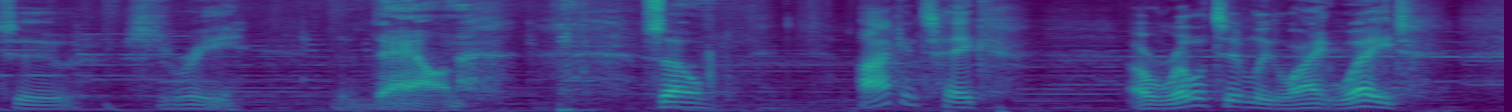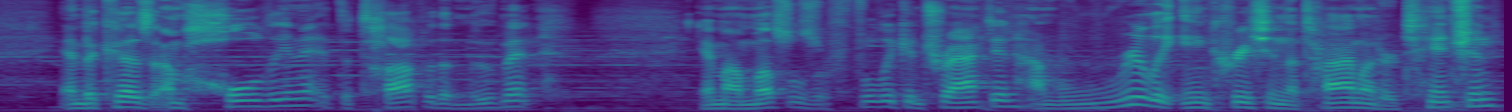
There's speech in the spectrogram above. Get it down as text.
two, three, down. So I can take a relatively light weight and because I'm holding it at the top of the movement and my muscles are fully contracted, I'm really increasing the time under tension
